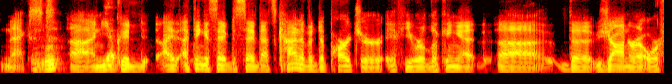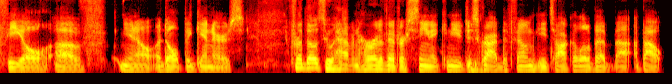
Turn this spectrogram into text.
next, mm-hmm. uh, and you yep. could. I, I, think it's safe to say that's kind of a departure if you were looking at uh, the genre or feel of you know adult beginners. For those who haven't heard of it or seen it, can you describe the film? Can you talk a little bit about, about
